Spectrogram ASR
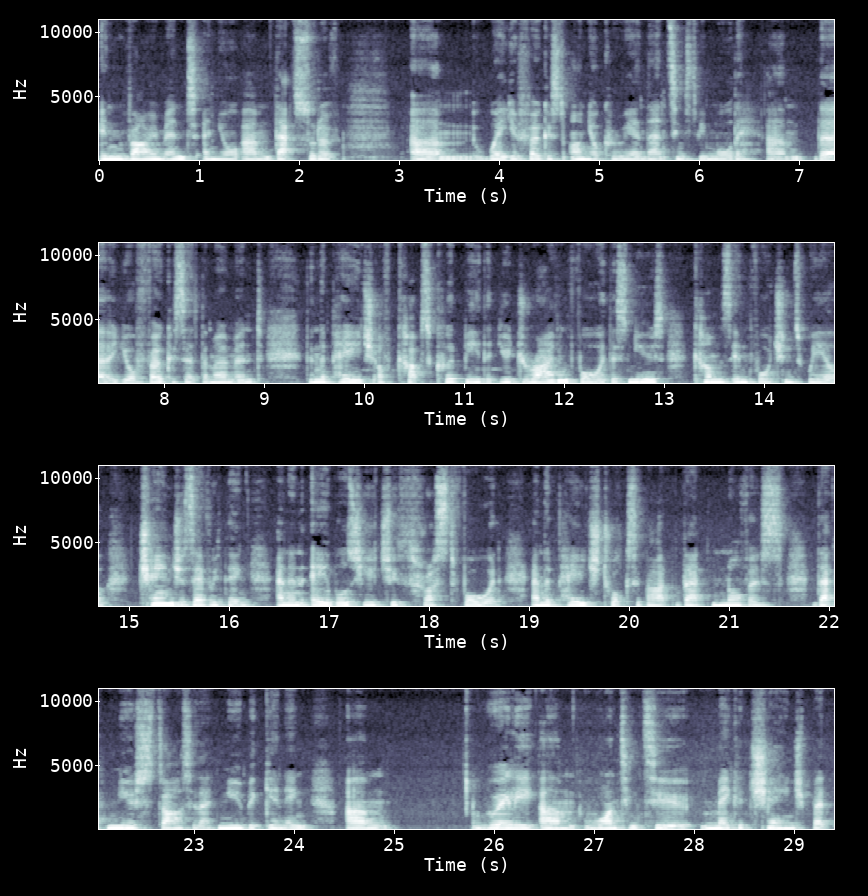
environment and your um, that sort of um, where you're focused on your career and that seems to be more the um, the your focus at the moment, then the page of cups could be that you're driving forward. This news comes in fortune's wheel, changes everything, and enables you to thrust forward. And the page talks about that novice, that new starter, that new beginning. Um, really um, wanting to make a change but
